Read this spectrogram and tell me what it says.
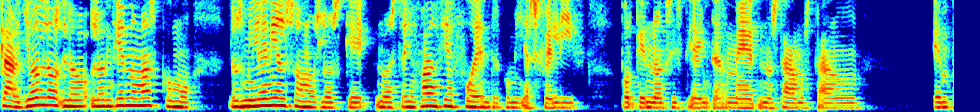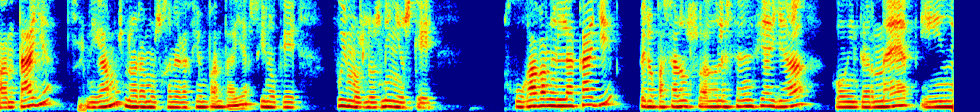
claro yo lo, lo- lo entiendo más como los millennials somos los que nuestra infancia fue, entre comillas, feliz, porque no existía internet, no estábamos tan en pantalla, Sí. digamos, no éramos generación pantalla, sino que fuimos los niños que jugaban en la calle, pero pasaron su adolescencia ya con internet y el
